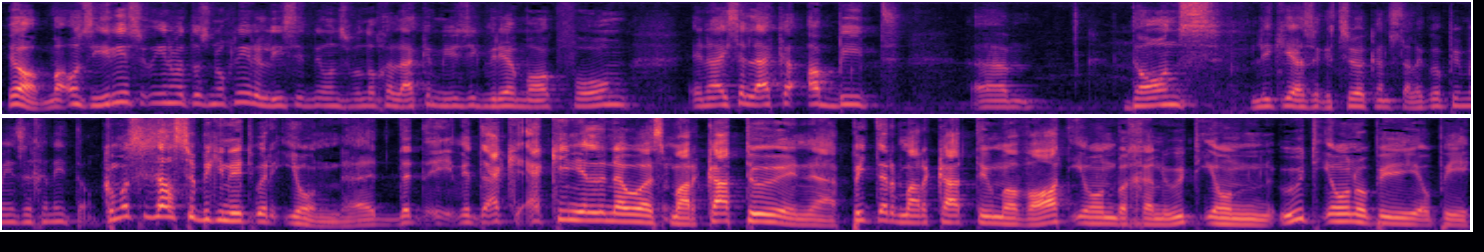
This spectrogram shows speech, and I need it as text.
Ja, maar ons hierdie is een wat ons nog nie release het nie. Ons wil nog 'n lekker music video maak vir hom en hy's 'n lekker upbeat ehm um, dans liedjie as ek dit so kan stel. Ek hoop die mense geniet hom. Kom ons gesels so 'n bietjie net oor Ion. Uh, dit jy weet ek ek ken julle nou as Markato en uh, Pieter Markato, maar waar het Ion begin? Hoe het Ion hoe het Ion op die op die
